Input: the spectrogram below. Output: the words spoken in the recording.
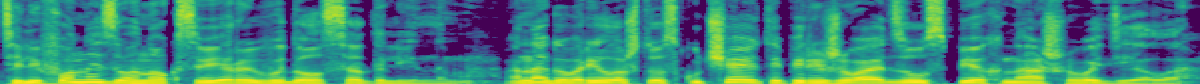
Телефонный звонок с Верой выдался длинным. Она говорила, что скучает и переживает за успех нашего дела.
